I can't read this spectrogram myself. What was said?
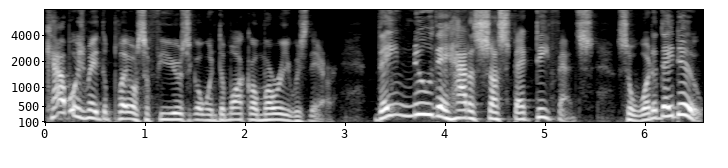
Cowboys made the playoffs a few years ago when DeMarco Murray was there, they knew they had a suspect defense. So what did they do?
